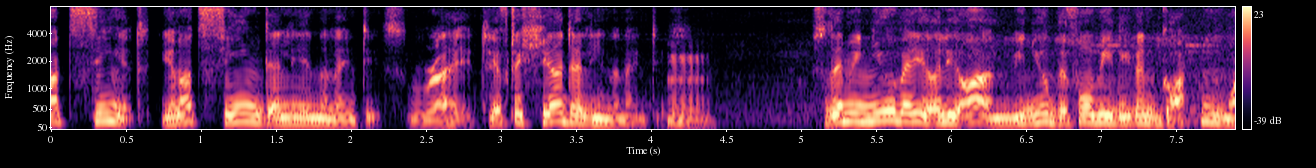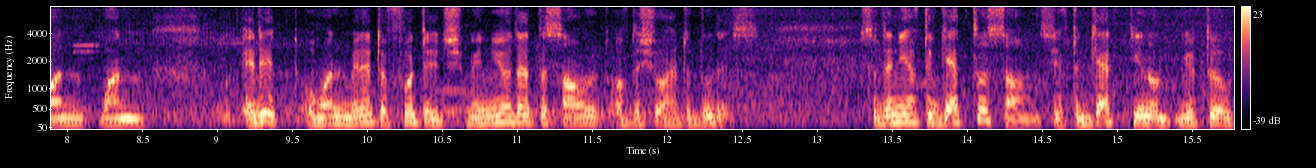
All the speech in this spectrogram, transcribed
not seeing it. You're not seeing Delhi in the 90s. Right. You have to hear Delhi in the 90s. So then we knew very early on, we knew before we'd even gotten one, one edit or one minute of footage, we knew that the sound of the show had to do this. So then you have to get those sounds. You have to get, you know, you have to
